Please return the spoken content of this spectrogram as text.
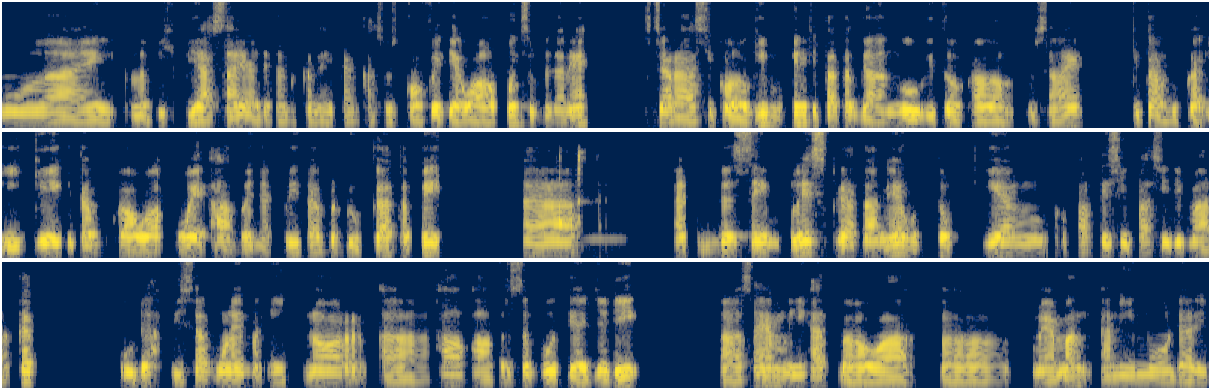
mulai lebih biasa ya dengan kenaikan kasus COVID ya. Walaupun sebenarnya secara psikologi mungkin kita terganggu gitu. Kalau misalnya kita buka IG, kita buka WA banyak berita berduka tapi uh, at the same place kelihatannya untuk yang partisipasi di market udah bisa mulai mengignore uh, hal-hal tersebut ya. Jadi uh, saya melihat bahwa uh, memang animo dari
